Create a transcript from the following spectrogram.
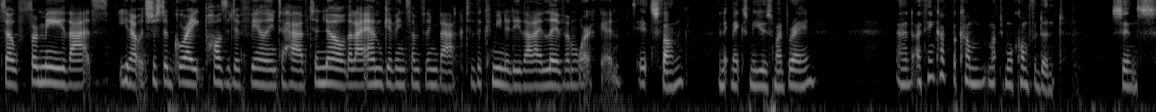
So for me, that's, you know, it's just a great positive feeling to have to know that I am giving something back to the community that I live and work in. It's fun and it makes me use my brain and I think I've become much more confident since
